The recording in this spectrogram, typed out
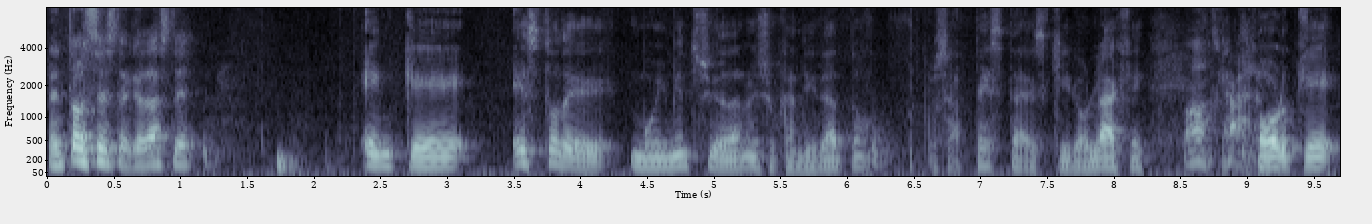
Entonces te quedaste. En que esto de Movimiento Ciudadano y su candidato, pues apesta a esquirolaje, Ah, claro. porque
